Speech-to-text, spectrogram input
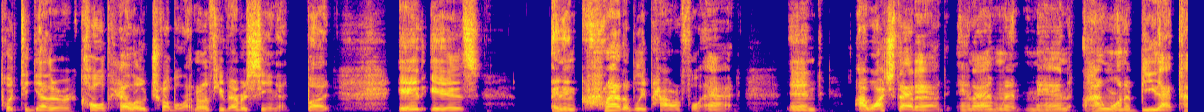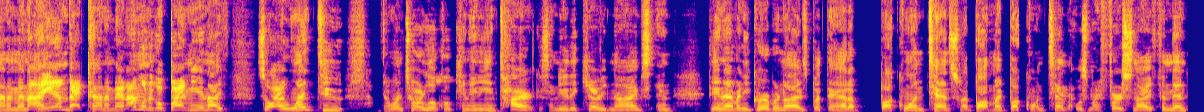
put together called Hello Trouble. I don't know if you've ever seen it, but it is an incredibly powerful ad. And I watched that ad and I went, man, I want to be that kind of man. I am that kind of man. I'm going to go buy me a knife. So I went to, I went to our local Canadian Tire because I knew they carried knives and they didn't have any Gerber knives, but they had a Buck 110. So I bought my Buck 110. That was my first knife. And then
